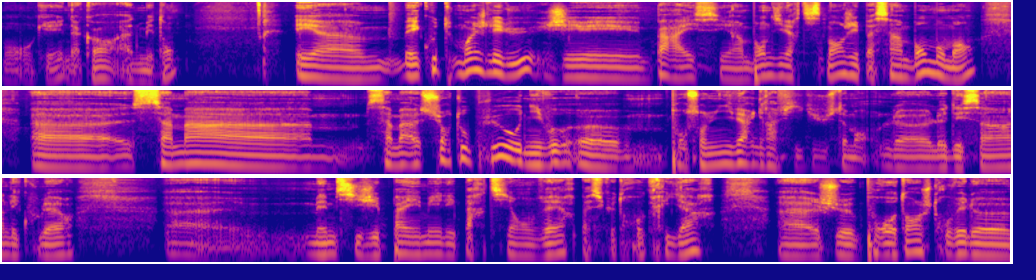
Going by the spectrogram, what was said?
Bon ok, d'accord, admettons. Et euh, bah écoute, moi je l'ai lu, j'ai pareil, c'est un bon divertissement, j'ai passé un bon moment. Euh, ça m'a, ça m'a surtout plu au niveau euh, pour son univers graphique justement, le, le dessin, les couleurs. Euh, même si j'ai pas aimé les parties en vert parce que trop criard, euh, je, pour autant je trouvais le,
